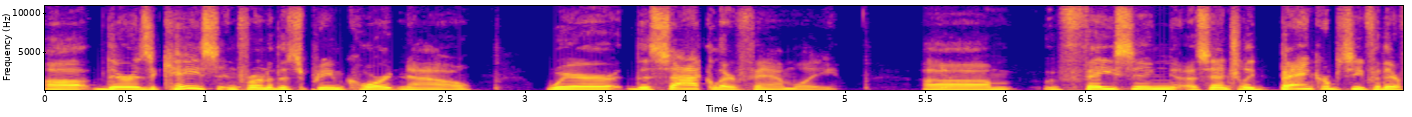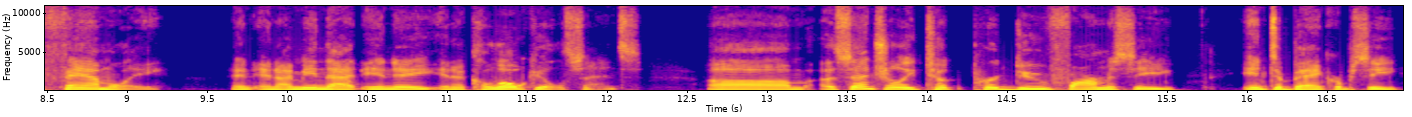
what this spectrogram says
uh, there is a case in front of the Supreme Court now where the Sackler family um, facing essentially bankruptcy for their family, and and I mean that in a in a colloquial sense, um, essentially took Purdue Pharmacy into bankruptcy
